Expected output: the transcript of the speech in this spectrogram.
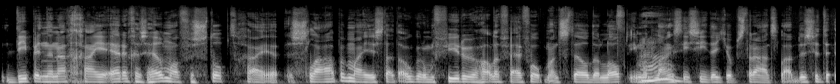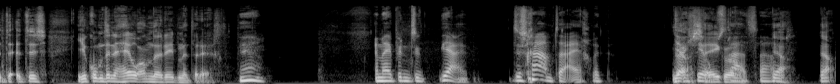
Diep in de nacht ga je ergens helemaal verstopt ga je slapen. Maar je staat ook weer om vier uur, half vijf op. Want stel, er loopt iemand Oh. langs die ziet dat je op straat slaapt. Dus het, het, het is, je komt in een heel ander ritme terecht. ja. En dan heb je natuurlijk, ja, de schaamte eigenlijk. Dat je op straat slaapt. Ja, ja.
